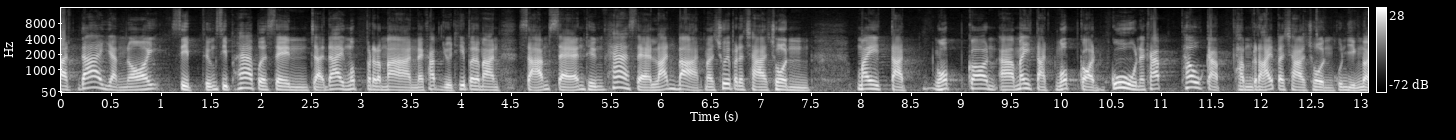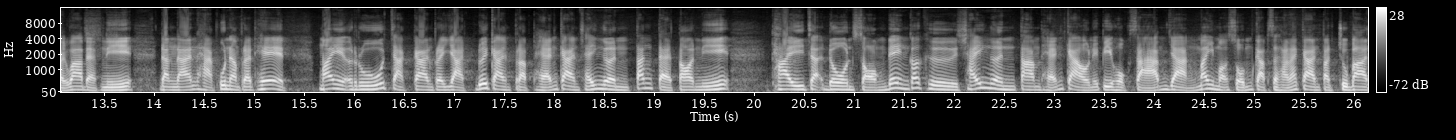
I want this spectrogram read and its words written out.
ตัดได้อย่างน้อย 10-15%จะได้งบประมาณนะครับอยู่ที่ประมาณ 3 0 0 0 0 0 ถึง 5 0 0 0 0 ล้านบาทมาช่วยประชาชน ไม่ตัดงบก้อนอไม่ตัดงบก่อนกู้นะครับเท่ากับทำร้ายประชาชนคุณหญิงหน่อยว่าแบบนี้ ดังนั้นหากผู้นำประเทศไม่รู้จากการประหยัดด้วยการปรับแผนการใช้เงินตั้งแต่ตอนนี้ไทยจะโดน 2 เด้งก็คือใช้เงินตามแผนเก่าในปี 63 อย่างไม่เหมาะสมกับสถานการณ์ปัจจุบัน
